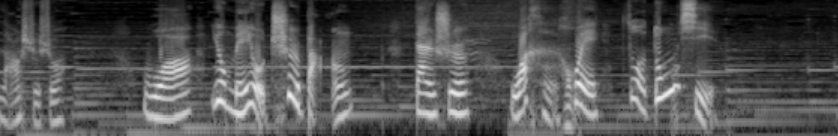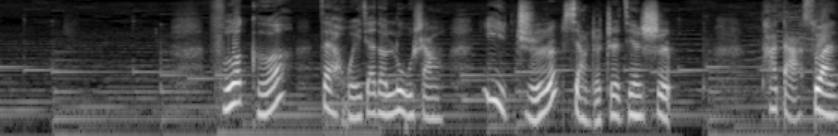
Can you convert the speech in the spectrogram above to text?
老鼠说，“我又没有翅膀，但是我很会做东西。”弗洛格在回家的路上一直想着这件事，他打算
